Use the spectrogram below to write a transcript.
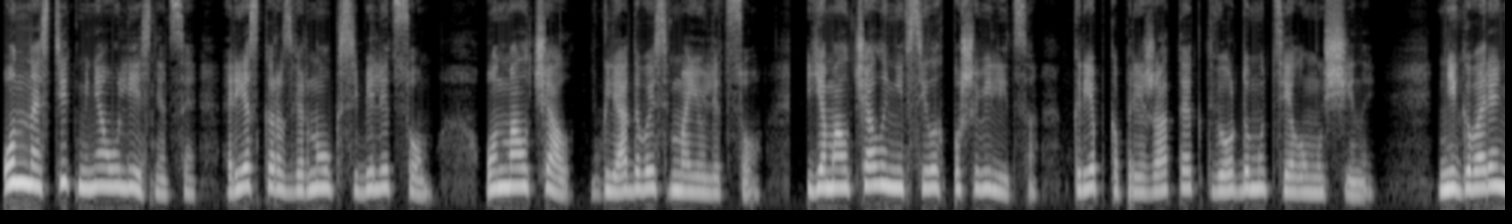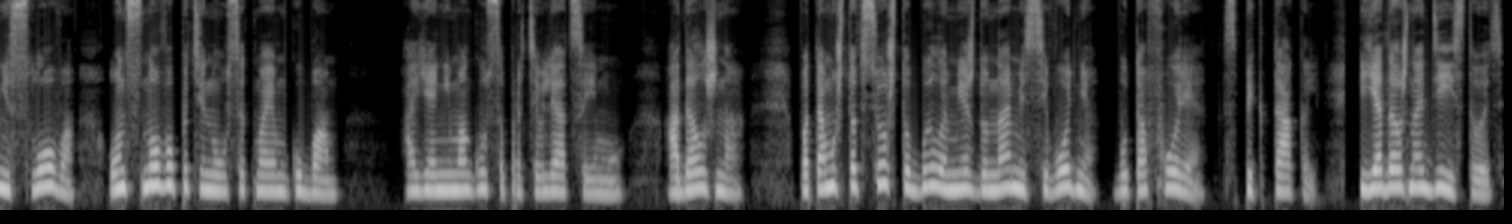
Он настиг меня у лестницы, резко развернул к себе лицом. Он молчал, вглядываясь в мое лицо. Я молчала не в силах пошевелиться, крепко прижатая к твердому телу мужчины. Не говоря ни слова, он снова потянулся к моим губам. А я не могу сопротивляться ему, а должна, потому что все, что было между нами сегодня — бутафория, спектакль. И я должна действовать,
